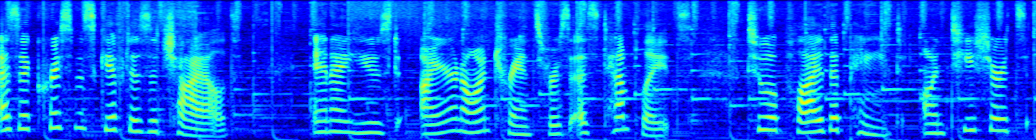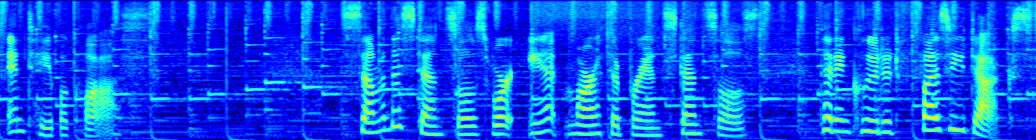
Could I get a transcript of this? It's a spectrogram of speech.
as a Christmas gift as a child, and I used iron-on transfers as templates to apply the paint on t-shirts and tablecloths. Some of the stencils were Aunt Martha brand stencils that included fuzzy ducks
